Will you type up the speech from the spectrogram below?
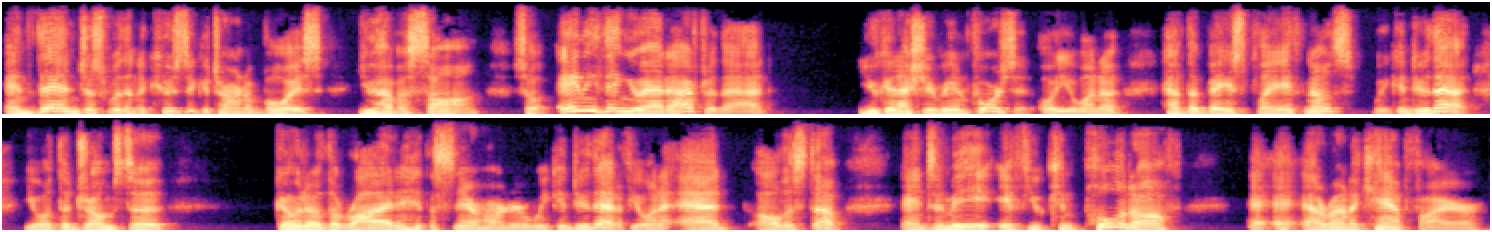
And then just with an acoustic guitar and a voice, you have a song. So anything you add after that, you can actually reinforce it. Or you want to have the bass play eighth notes, we can do that. You want the drums to go to the ride and hit the snare harder, we can do that. If you want to add all this stuff, and to me, if you can pull it off a- a- around a campfire,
